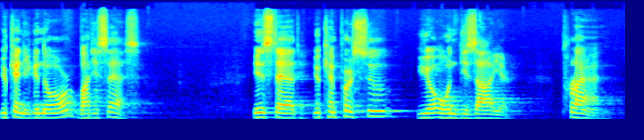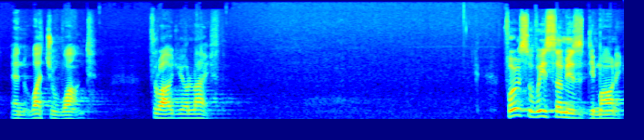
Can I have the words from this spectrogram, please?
You can ignore what He says. Instead, you can pursue your own desire, plan, and what you want throughout your life. False wisdom is demonic.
